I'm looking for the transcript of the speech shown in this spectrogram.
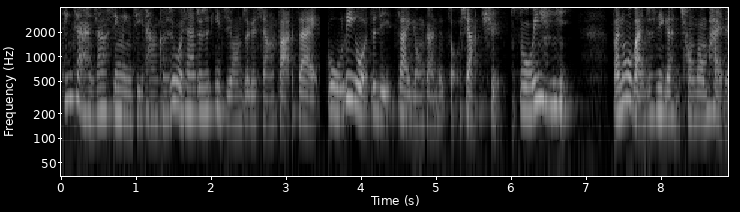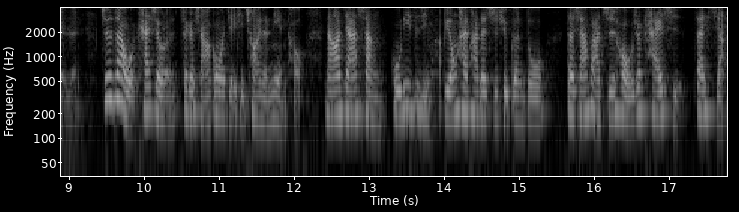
听起来很像心灵鸡汤，可是我现在就是一直用这个想法在鼓励我自己，再勇敢的走下去。所以。反正我本来就是一个很冲动派的人，就是在我开始有了这个想要跟我姐一起创业的念头，然后加上鼓励自己嘛，不用害怕再失去更多的想法之后，我就开始在想，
